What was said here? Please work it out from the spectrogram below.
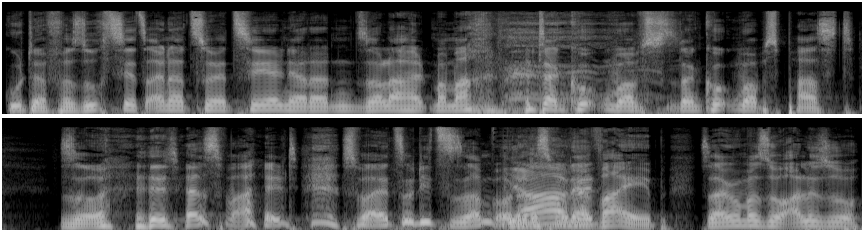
Gut, da versucht's jetzt einer zu erzählen, ja, dann soll er halt mal machen und dann gucken wir, ob's, dann gucken wir, ob's passt. So, das war halt, das war halt so die Zusammen, oder Ja, das war der Vibe. Sagen wir mal so, alle so,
